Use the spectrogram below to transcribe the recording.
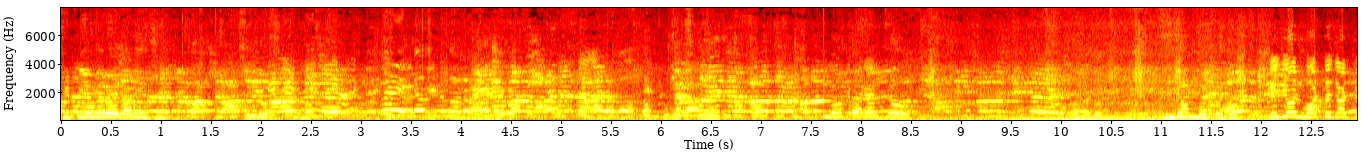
সিপিএম এর দাঁড়িয়েছি। ভট্টাচার্য সৃজন ভট্টাচার্য। সৃজন ভট্টাচার্য।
